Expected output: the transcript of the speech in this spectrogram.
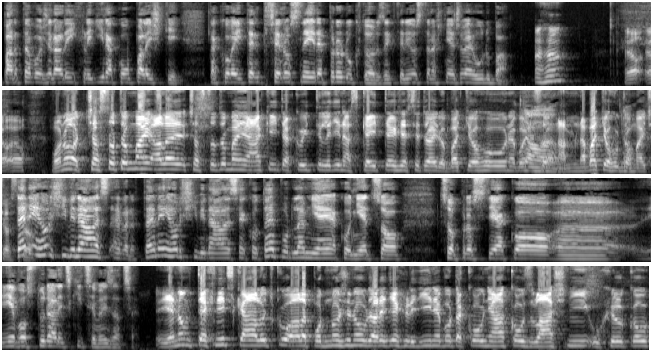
parta vožralých lidí na koupališti. Takový ten přenosný reproduktor, ze kterého strašně řve hudba. Aha. Jo, jo, jo. Ono často to mají, ale často to mají nějaký takový ty lidi na skatech, že si to dají do baťohu, nebo no, něco, na, na baťohu no. to mají často. To je nejhorší vynález ever. To je nejhorší vynález, jako to je podle mě jako něco, co prostě jako uh, je ostuda lidské civilizace. Jenom technická, Luďku, ale podnoženou tady těch lidí nebo takovou nějakou zvláštní úchylkou,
